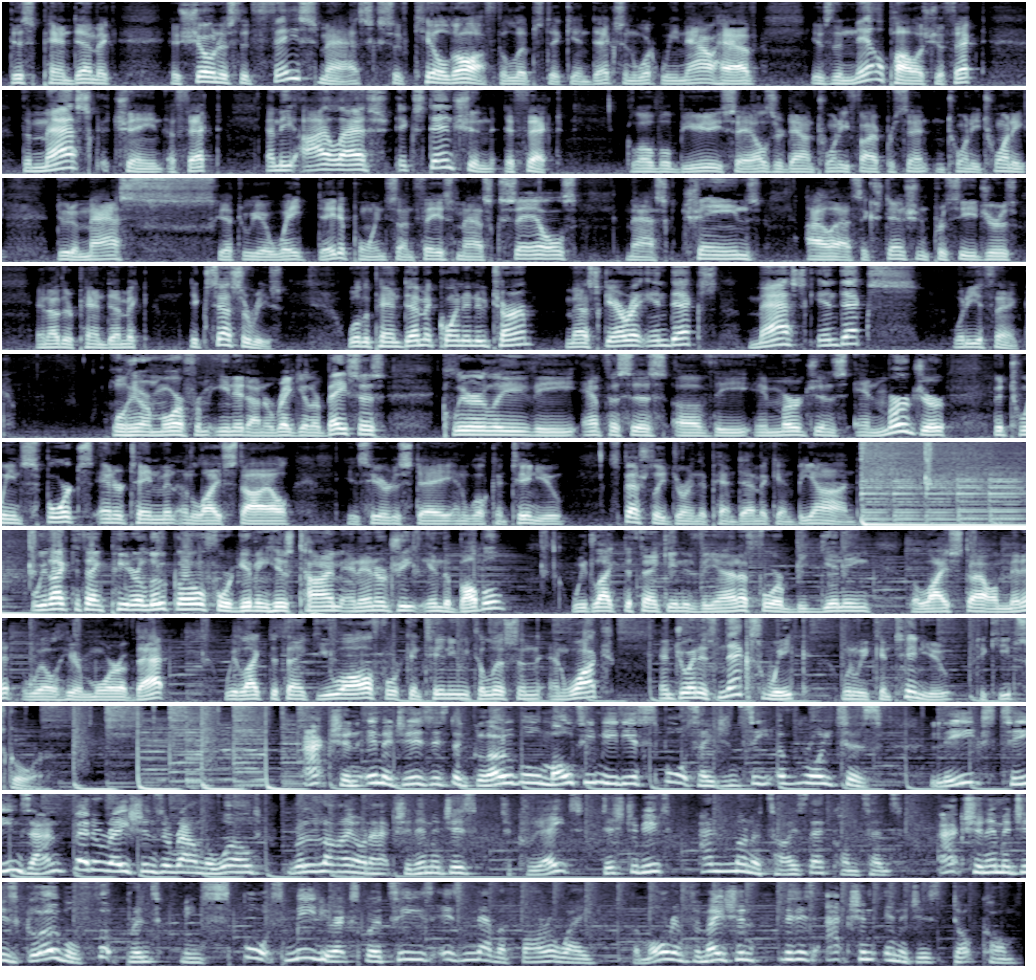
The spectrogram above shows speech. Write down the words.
This pandemic has shown us that face masks have killed off the lipstick index, and what we now have is the nail polish effect, the mask chain effect, and the eyelash extension effect. Global beauty sales are down 25% in 2020 due to masks. Yet we await data points on face mask sales, mask chains, eyelash extension procedures, and other pandemic accessories. Will the pandemic coin a new term? Mascara index? Mask index? What do you think? We'll hear more from Enid on a regular basis. Clearly, the emphasis of the emergence and merger between sports, entertainment, and lifestyle is here to stay and will continue, especially during the pandemic and beyond. We'd like to thank Peter Luukko for giving his time and energy in the bubble. We'd like to thank Enid Viana for beginning the Lifestyle Minute. We'll hear more of that. We'd like to thank you all for continuing to listen and watch, and join us next week when we continue to keep score. Action Images is the global multimedia sports agency of Reuters. Leagues, teams, and federations around the world rely on Action Images to create, distribute, and monetize their content. Action Images' global footprint means sports media expertise is never far away. For more information, visit actionimages.com.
